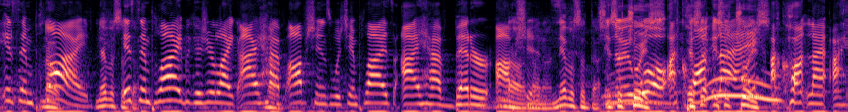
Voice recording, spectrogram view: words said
but it's implied. never said It's that. implied because you're like, I have options, which implies I have better options. no, no, no never said that. It's you a choice. what? I It's a- can't it's a lie. choice. I can't lie. I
